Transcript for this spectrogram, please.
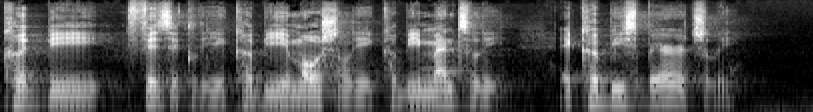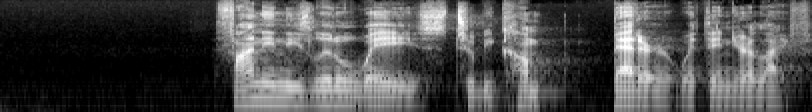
could be physically, it could be emotionally, it could be mentally, it could be spiritually. Finding these little ways to become better within your life.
